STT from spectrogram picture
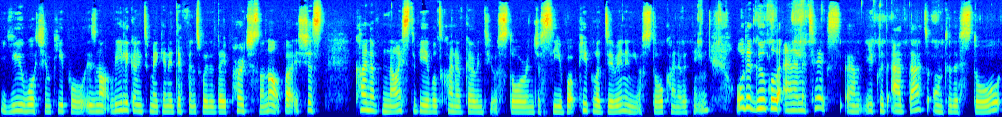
you watching people is not really going to make any difference whether they purchase or not, but it's just kind of nice to be able to kind of go into your store and just see what people are doing in your store, kind of a thing. Or the Google Analytics, um, you could add that onto the store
